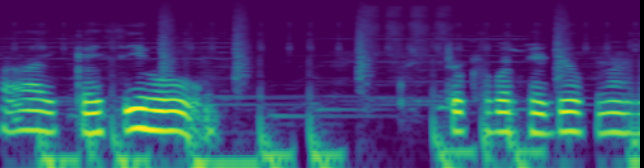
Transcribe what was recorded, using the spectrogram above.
हाय कैसी हो? तो खबर भेजो अपना।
